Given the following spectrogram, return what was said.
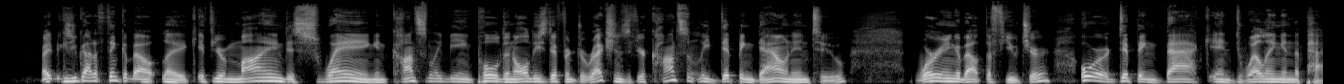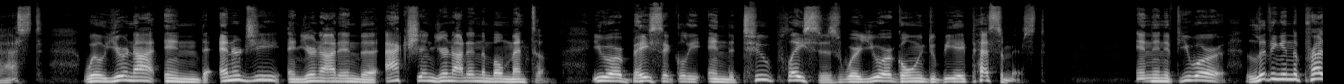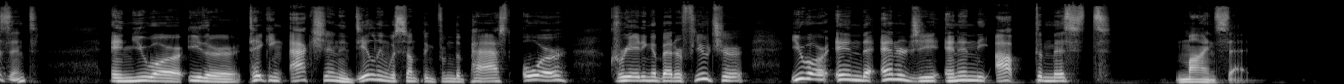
right? Because you got to think about like if your mind is swaying and constantly being pulled in all these different directions, if you're constantly dipping down into worrying about the future or dipping back and dwelling in the past, well, you're not in the energy and you're not in the action, you're not in the momentum. You are basically in the two places where you are going to be a pessimist. And then if you are living in the present, and you are either taking action and dealing with something from the past or creating a better future, you are in the energy and in the optimist mindset.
